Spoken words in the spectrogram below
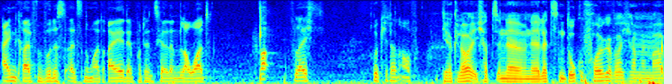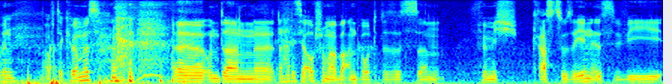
eingreifen würdest als Nummer drei, der potenziell dann lauert. Na, vielleicht rücke ich dann auf. Ja klar, ich hatte es in der, in der letzten Doku-Folge, war ich ja mit Marvin auf der Kirmes äh, und dann, äh, da hatte ich es ja auch schon mal beantwortet, dass es ähm, für mich krass zu sehen ist, wie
